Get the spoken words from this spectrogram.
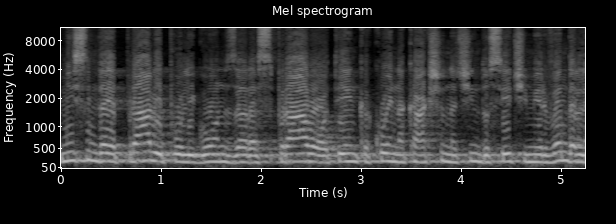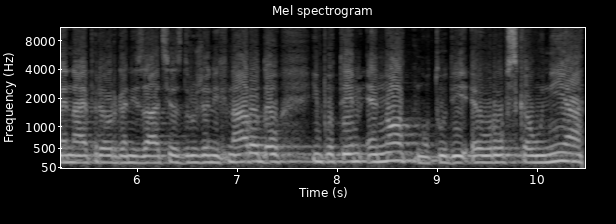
Mislim, da je pravi poligon za razpravo o tem, kako in na kakšen način doseči mir, vendarle najprej Organizacija Združenih narodov in potem enotno tudi Evropska unija.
